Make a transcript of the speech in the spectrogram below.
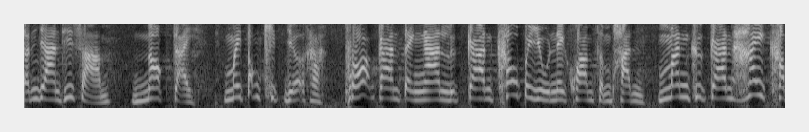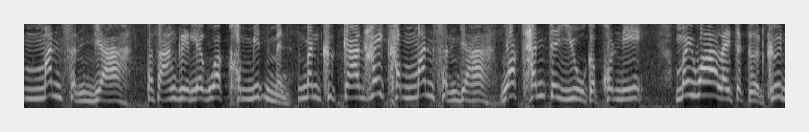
สัญญาณที่ 3 นอกใจไม่ต้องคิดเยอะค่ะ เพราะการแต่งงานหรือการเข้าไปอยู่ในความสัมพันธ์ มันคือการให้คำมั่นสัญญา ภาษาอังกฤษเรียกว่า commitment มันคือการให้คำมั่นสัญญา ว่าฉันจะอยู่กับคนนี้ ไม่ว่าอะไรจะเกิดขึ้น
